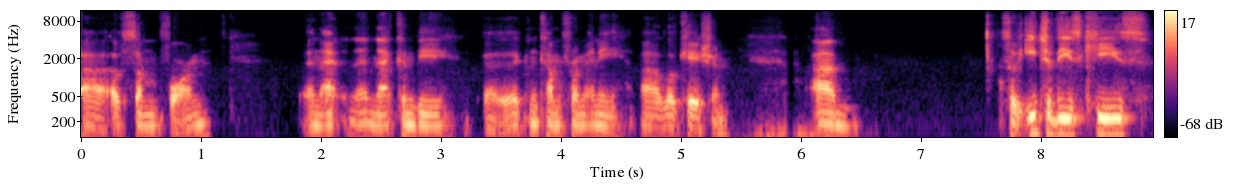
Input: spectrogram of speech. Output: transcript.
uh, of some form, and that and that can be uh, it can come from any uh, location. Um, so each of these keys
